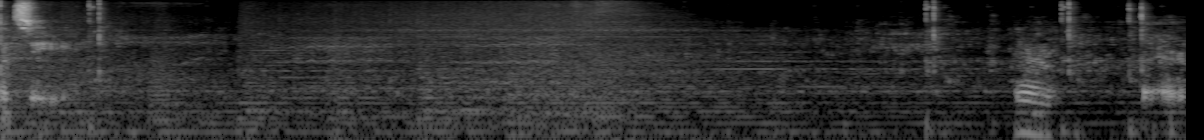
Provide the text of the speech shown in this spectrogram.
Let's see. There. There.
